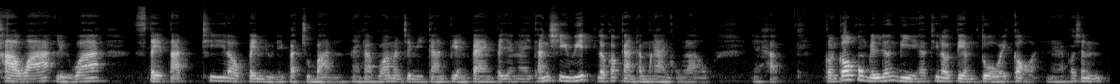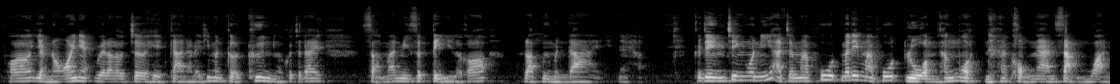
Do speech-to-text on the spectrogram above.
ภาวะหรือว่าสเตตัสที่เราเป็นอยู่ในปัจจุบันนะครับ ว่ามันจะมีการเปลี่ยนแปลงไปยังไงทั้งชีวิตแล้วก็การทำงานของเรานะครับก่อนก็คงเป็นเรื่องดีครับที่เราเตรียมตัวไว้ก่อนนะเพราะฉะนั้นเพราะอย่างน้อยเนี่ยเวลาเราเจอเหตุการณ์อะไรที่มันเกิดขึ้น เราก็จะได้สามารถมีสติแล้วก็รับมือมันได้นะครับ ก็จริง ๆ วันนี้อาจจะมาพูดไม่ได้มาพูดรวมทั้งหมดนะของงาน 3 วัน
